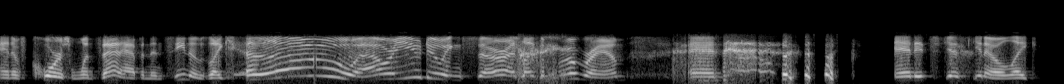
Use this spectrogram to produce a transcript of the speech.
And of course, once that happened, then Cena was like, "Hello, how are you doing, sir? I'd like a program." And and it's just you know like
